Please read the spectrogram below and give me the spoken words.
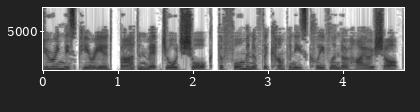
During this period, Barton met George Shawk, the foreman of the company's Cleveland, Ohio shop.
